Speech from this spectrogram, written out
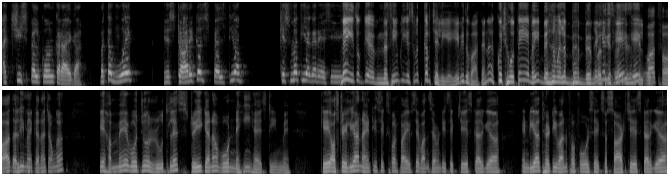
اچھی سپیل کون کرائے گا؟ مطلب وہ ایک ہسٹوریکل سپیل تھی اب قسمت ہی اگر ایسی نہیں تو کہ- نسیم کی قسمت کب چلی ہے؟ یہ بھی تو بات ہے نا۔ کچھ ہوتے ہیں بھائی بے- مطلب ایک بات فواد علی میں کہنا چاہوں گا کہ ہمیں وہ جو روتھلیس سٹریک ہے نا وہ نہیں ہے اس ٹیم میں۔ کہ آسٹریلیا 96 فار 5 سے 176 چیس کر گیا۔ انڈیا 31 فار 4 سے 160 چیس کر گیا۔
